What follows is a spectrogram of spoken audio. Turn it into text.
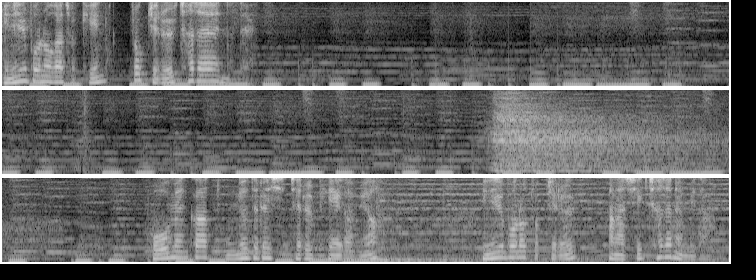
비밀번호가 적힌 쪽지를 찾아야 했는데 보호맨과 동료들의 시체를 피해가며 비밀번호 쪽지를 하나씩 찾아냅니다.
